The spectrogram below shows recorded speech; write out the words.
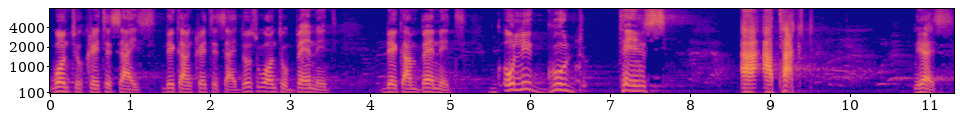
want to criticize, they can criticize. Those who want to burn it, they can burn it. Only good things are attacked. Yes.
